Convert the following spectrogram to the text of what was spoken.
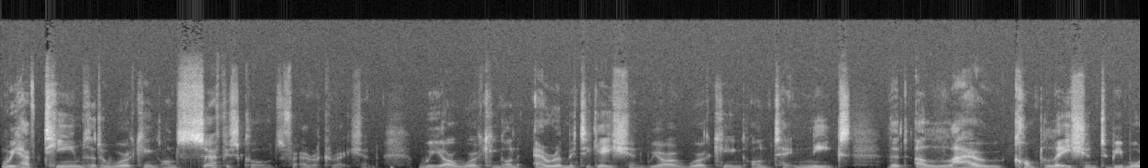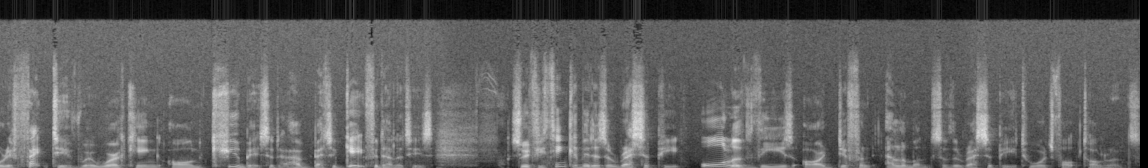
We have teams that are working on surface codes for error correction. We are working on error mitigation. We are working on techniques that allow compilation to be more effective. We're working on qubits that have better gate fidelities. So if you think of it as a recipe, all of these are different elements of the recipe towards fault tolerance.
